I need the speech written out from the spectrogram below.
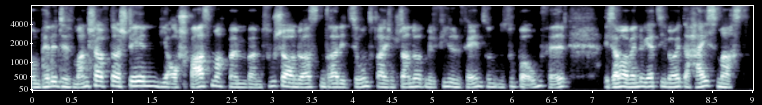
competitive Mannschaft da stehen, die auch Spaß macht beim, beim Zuschauen. Du hast einen traditionsreichen Standort mit vielen Fans und ein super Umfeld. Ich sag mal, wenn du jetzt die Leute heiß machst,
